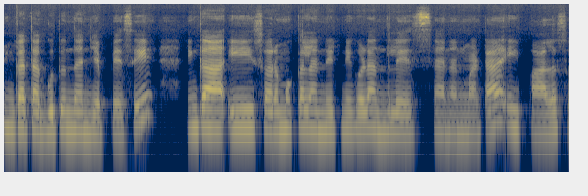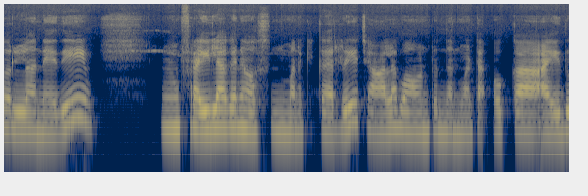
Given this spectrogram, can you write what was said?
ఇంకా తగ్గుతుందని చెప్పేసి. ఇంకా ఈ సొర ముక్కలన్నిటినీ కూడా అందులో వేసాను అనమాట ఈ పాల సొరలు అనేది ఫ్రై లాగానే వస్తుంది మనకి కర్రీ. చాలా బాగుంటుంది అనమాట ఒక ఐదు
